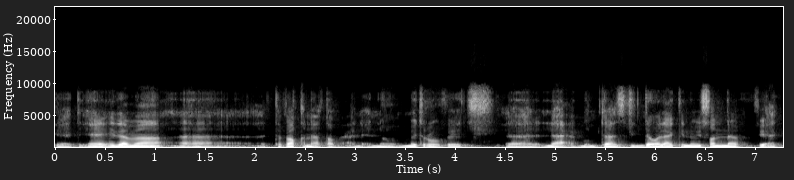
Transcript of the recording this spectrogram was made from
فئة A. إذا ما اتفقنا طبعا إنه متروفيتش آه، لاعب ممتاز جدا ولكنه يصنف فئة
